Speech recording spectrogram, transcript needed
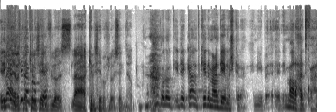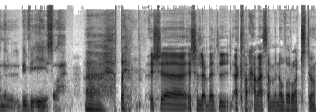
إذا لا كان كذا كل شيء. بفلوس. لا كل شيء بفلوس عندهم. أقول لك إذا كانت كذا ما عندي أي مشكلة. يعني, ب... يعني ما راح أدفع عن ال PvE صراحة. آه طيب. إيش آه إيش اللعبة الأكثر حماسا من Overwatch 2؟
